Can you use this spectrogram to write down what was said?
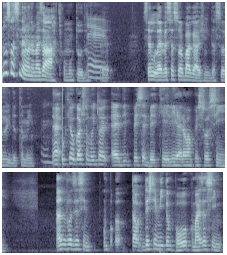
Não só cinema, né? Mas a arte como um todo. É. Você leva essa sua bagagem da sua vida também. É, o que eu gosto muito é, é de perceber que ele era uma pessoa assim. Eu não vou dizer assim, um, tal- destemida um pouco, mas assim,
